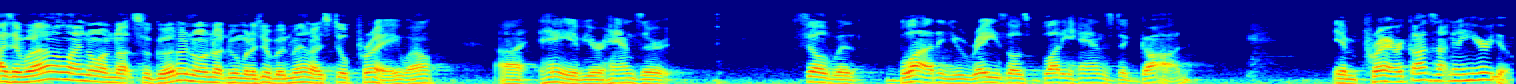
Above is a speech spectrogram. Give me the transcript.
I say, well, I know I'm not so good. I know I'm not doing what I should, but man, I still pray. Well, uh, hey, if your hands are filled with blood and you raise those bloody hands to God in prayer, God's not going to hear you.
